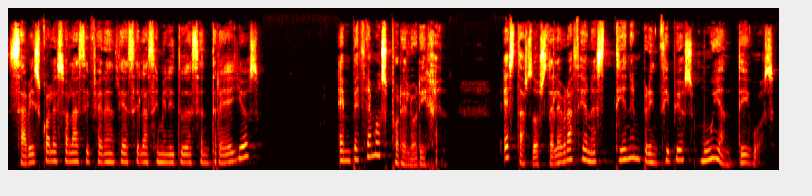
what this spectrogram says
¿sabéis cuáles son las diferencias y las similitudes entre ellos? Empecemos por el origen. Estas dos celebraciones tienen principios muy antiguos.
